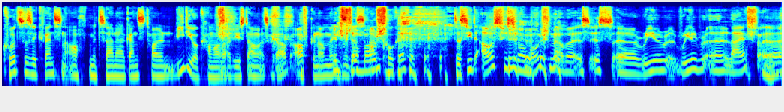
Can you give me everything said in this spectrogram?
kurze Sequenzen auch mit seiner ganz tollen Videokamera, die es damals gab, aufgenommen. Wenn ich mir das angucke, das sieht aus wie Slow Motion, aber es ist äh, real, real äh, life, äh,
